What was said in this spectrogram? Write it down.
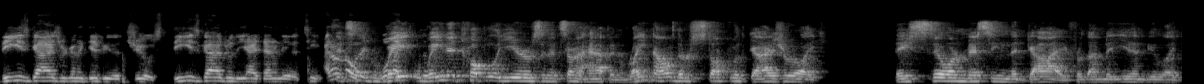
these guys are going to give you the juice. These guys are the identity of the team. I don't it's know. like wait, wait a couple of years and it's going to happen. Right now, they're stuck with guys who are like, they still are missing the guy for them to even be like,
